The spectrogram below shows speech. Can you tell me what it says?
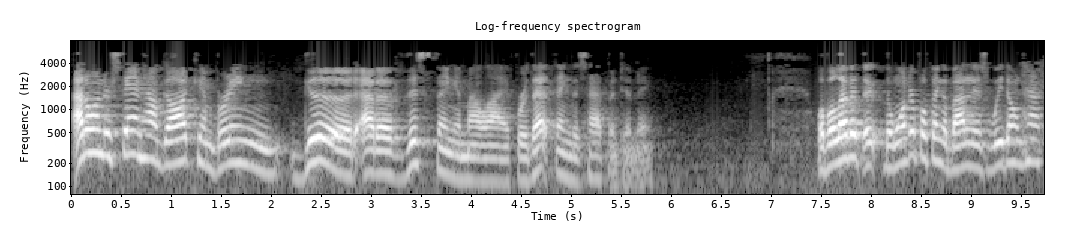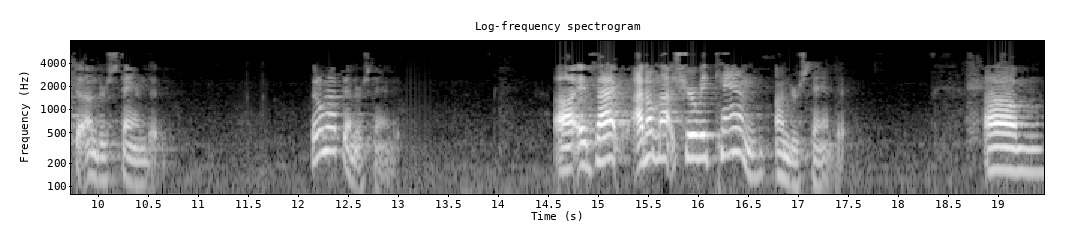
I don't understand how God can bring good out of this thing in my life or that thing that's happened to me. Well, beloved, the, the wonderful thing about it is we don't have to understand it. We don't have to understand it. Uh, in fact, I'm not sure we can understand it. Um,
